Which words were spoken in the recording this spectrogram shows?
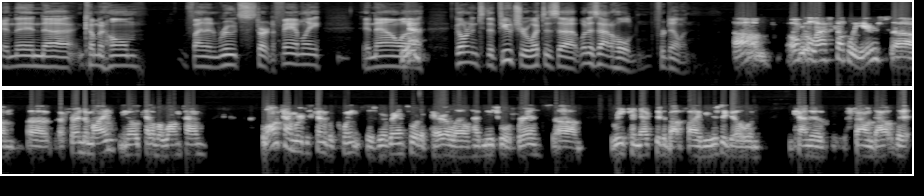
and then uh, coming home, finding roots, starting a family, and now uh, Yeah. going into the future. What does uh, what does that hold for Dillon? Um, over the last couple of years, um, uh, a friend of mine, you know, kind of a long time, long time we were just kind of acquaintances. We ran sort of parallel, had mutual friends, um, reconnected about five years ago and kind of found out that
